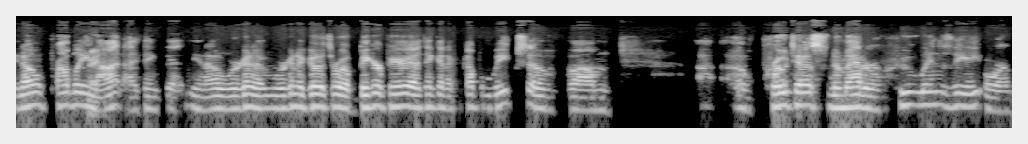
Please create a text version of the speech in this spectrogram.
you know, probably right. not. I think that you know we're gonna we're gonna go through a bigger period. I think in a couple of weeks of um, uh, of protests, no matter who wins the or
